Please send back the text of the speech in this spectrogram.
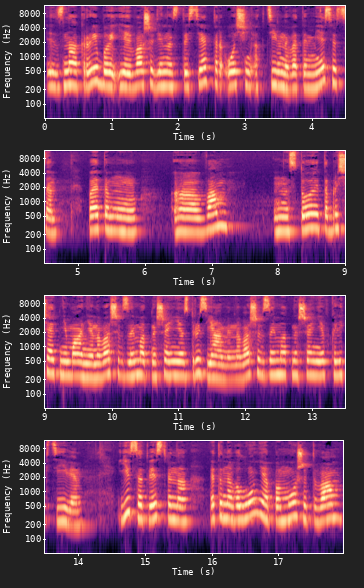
знак рыбы и ваш 11 сектор очень активны в этом месяце, поэтому э, вам стоит обращать внимание на ваши взаимоотношения с друзьями, на ваши взаимоотношения в коллективе. И, соответственно, это новолуние поможет вам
